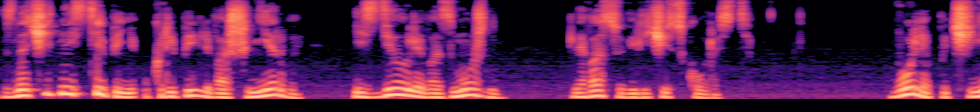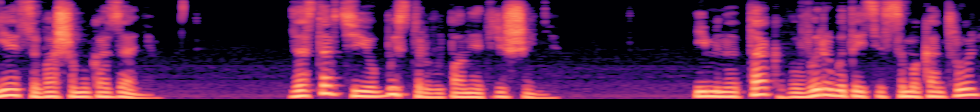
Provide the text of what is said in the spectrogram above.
в значительной степени укрепили ваши нервы и сделали возможным для вас увеличить скорость. Воля подчиняется вашим указаниям. Заставьте ее быстро выполнять решения. Именно так вы выработаете самоконтроль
